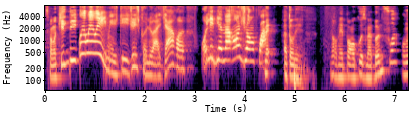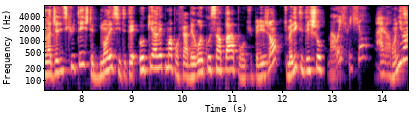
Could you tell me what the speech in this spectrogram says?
C'est pas moi qui le dis. Oui, oui, oui, mais je dis juste que le hasard, euh, il est bien arrangeant, quoi. Mais attendez, ne remets pas en cause ma bonne foi. On en a déjà discuté. Je t'ai demandé si t'étais ok avec moi pour faire des recos sympas pour occuper les gens. Tu m'as dit que t'étais chaud. Bah oui, je suis chaud. Alors on y va?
